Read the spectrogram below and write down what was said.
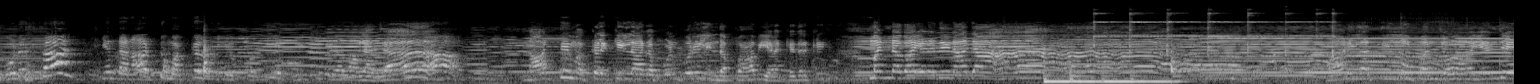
கொடுத்தால் இந்த நாட்டு மக்களுடைய பசியை தீர்த்து விடலாம் நாட்டு மக்களுக்கு இல்லாத பொன்பொருள் இந்த பாவி எனக்கு எதற்கு? மன்னவா எனது ராஜா மாநிலத்தில் பஞ்சம் என்றே.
